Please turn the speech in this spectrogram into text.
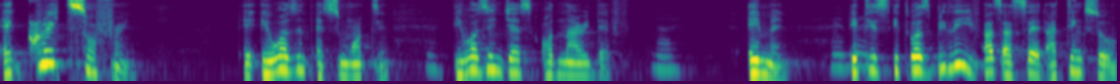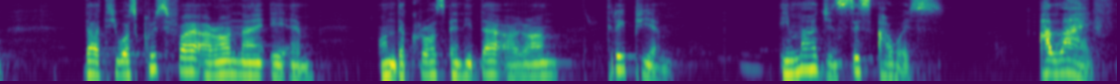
A great suffering. It, it wasn't a small thing. It wasn't just ordinary death. No. Amen. Amen. It is. It was believed, as I said, I think so, that he was crucified around 9 a.m. on the cross, and he died around 3 p.m. Imagine six hours alive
